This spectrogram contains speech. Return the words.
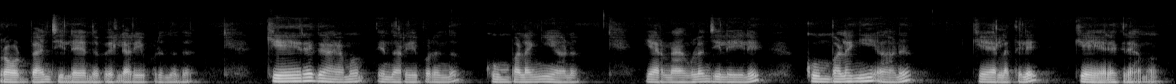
ബ്രോഡ്ബാൻഡ് ജില്ല എന്ന പേരിൽ അറിയപ്പെടുന്നത്. കേരഗ്രാമം എന്നറിയപ്പെടുന്നത് കുമ്പളങ്ങിയാണ്. എറണാകുളം ജില്ലയിലെ കുമ്പളങ്ങി ആണ് കേരളത്തിലെ കേരഗ്രാമം.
